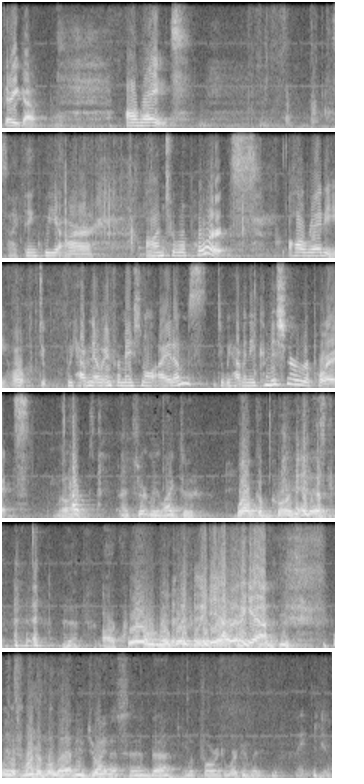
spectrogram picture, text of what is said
there you go. All right. So I think we are on to reports already. Oh, do, we have no informational items? Do we have any commissioner reports? Well, oh, I'd- I'd certainly like to welcome Corey Fisk, our quorum maker for today. Yeah, yeah. It's it's wonderful to have you join us, and uh, look forward to working with you. Thank you.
